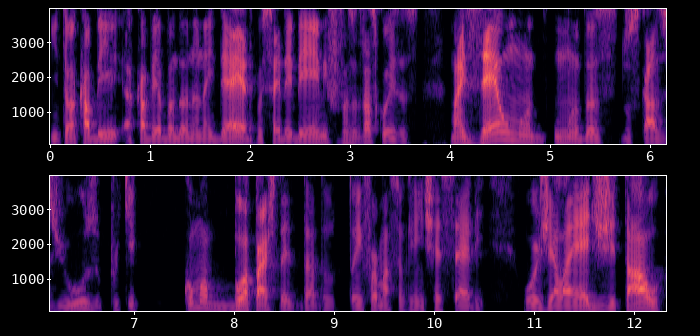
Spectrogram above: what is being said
Então acabei, acabei abandonando a ideia, depois saí da IBM e fui fazer outras coisas. Mas é uma, uma das, dos casos de uso, porque como a boa parte da, da, da informação que a gente recebe hoje ela é digital,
